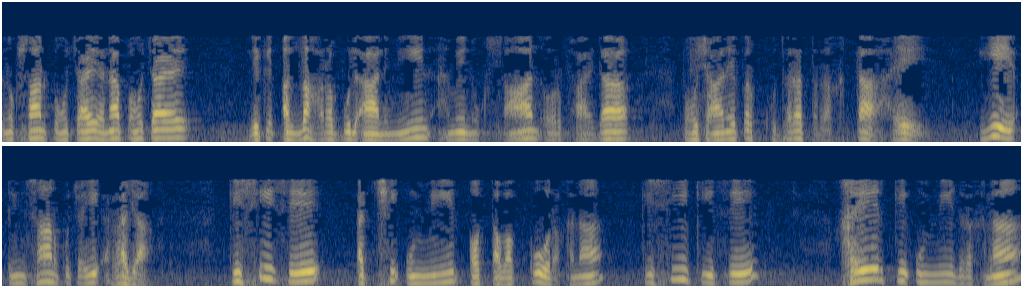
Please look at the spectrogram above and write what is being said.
نقصان پہنچائے یا نہ پہنچائے لیکن اللہ رب العالمین ہمیں نقصان اور فائدہ پہنچانے پر قدرت رکھتا ہے۔ یہ انسان کو چاہیے رجا۔ کسی سے اچھی امید اور توقع رکھنا، کسی کی سے خیر کی امید رکھنا،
